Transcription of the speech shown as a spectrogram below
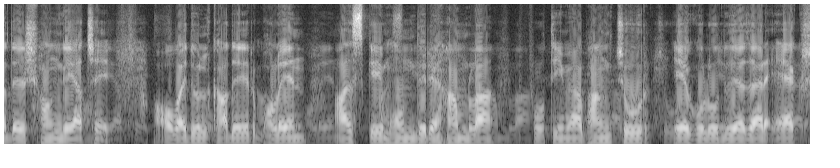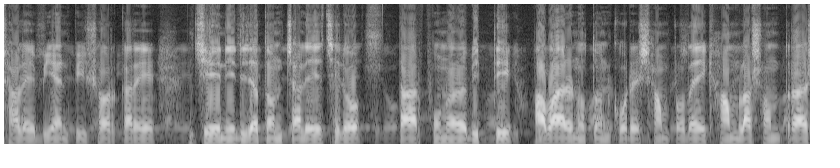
আপনাদের সঙ্গে আছে। ওবায়দুল কাদের বলেন, আজকে মন্দিরে হামলা, প্রতিমা ভাঙচুর, এগুলো দুই হাজার এক সালে বিএনপি সরকারে যে নির্যাতন চালিয়েছিল, তার পুনরাবৃত্তি আবার নতুন করে সাম্প্রদায়িক হামলা সন্ত্রাস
